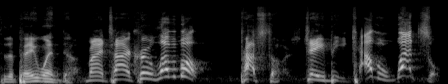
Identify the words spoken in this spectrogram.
to the pay window. My entire crew, love them all. PropStarz, JB, Calvin Wetzel.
